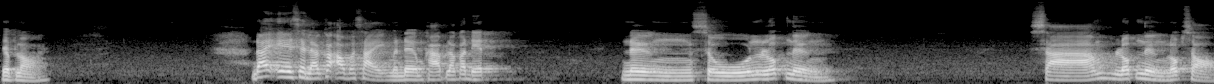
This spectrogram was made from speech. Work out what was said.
เรียบร้อย ได้ a เสร็จแล้วก็เอามาใส่เหมือนเดิมครับ แล้วก็เด็ดหนึ่งศูนย์ลบห นึ่งสามลบหนึ่งลบสอง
